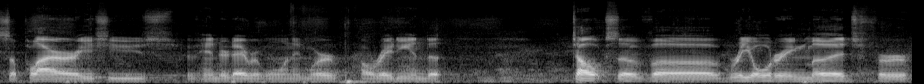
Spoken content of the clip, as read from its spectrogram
supplier issues have hindered everyone, and we're already into talks of uh, reordering muds for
